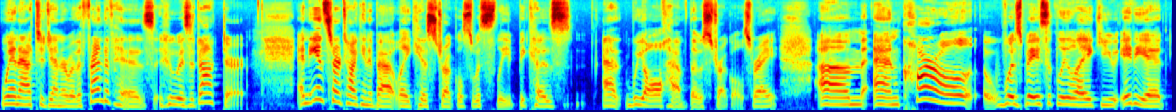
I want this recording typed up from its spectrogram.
went out to dinner with a friend of his who is a doctor. And Ian started talking about like his struggles with sleep because at, we all have those struggles, right? Um, and Carl was basically like, You idiot,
